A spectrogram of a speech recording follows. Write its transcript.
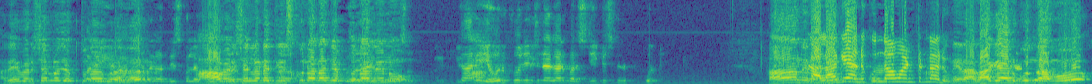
అదే వెర్షన్లో చెప్తున్నాను బ్రదర్? ఆ వెర్షన్లోనే తీసుకున్నానని చెప్తున్నాను నేను. కానీ ఎవరు పూజించినా గానీ మరి శ్రీకృష్ణుని అలాగే అనుకుందాం అంటున్నారు. నేను అలాగే అనుకుందాము.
